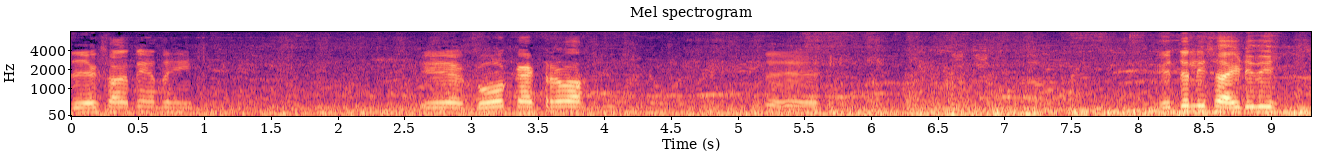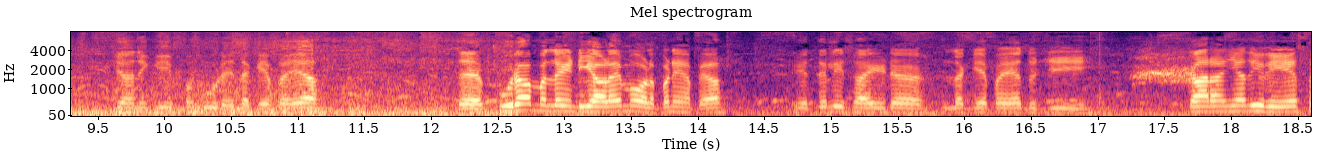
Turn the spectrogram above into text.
ਦੇਖ ਸਕਦੇ ਆ ਤੁਸੀਂ। ਇਹ ਗੋ ਕੈਟਰ ਵਾ। ਤੇ ਇਧਰਲੀ ਸਾਈਡ ਵੀ ਯਾਨੀ ਕਿ ਪੰਘੂੜੇ ਲੱਗੇ ਪਏ ਆ ਤੇ ਪੂਰਾ ਮੱਲਾ ਇੰਡੀਆ ਵਾਲਾ ਮਾਹੌਲ ਬਣਿਆ ਪਿਆ। ਇਧਰਲੀ ਸਾਈਡ ਲੱਗੇ ਪਏ ਆ ਦੂਜੀ ਕਾਰਾਂ ਜੀਆਂ ਦੀ ਰੇਸ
